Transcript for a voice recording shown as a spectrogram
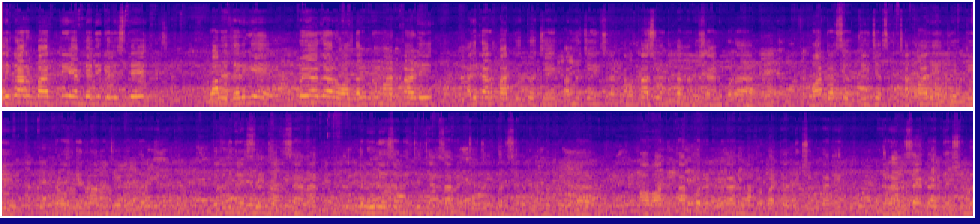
అధికార పార్టీ అభ్యర్థి గెలిస్తే వాళ్ళు జరిగే ఉపయోగాలు వాళ్ళ తరఫున మాట్లాడి అధికార పార్టీతో చే పనులు చేయించడానికి అవకాశం ఉంటుందన్న విషయాన్ని కూడా వాటర్స్ టీచర్స్కి చెప్పాలి అని చెప్పి ఇక్కడ తీర్మానం చేయడం జరిగింది. తెలుగుదేశం జనసేన తెలుగుదేశం నుంచి జనసేన నుంచి వచ్చిన పరిశీలకులందరితో కూడా మా వార్డు కార్పొరేటర్లు కానీ మండల పార్టీ అధ్యక్షులు కానీ గ్రామ శాఖ అధ్యక్షులు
